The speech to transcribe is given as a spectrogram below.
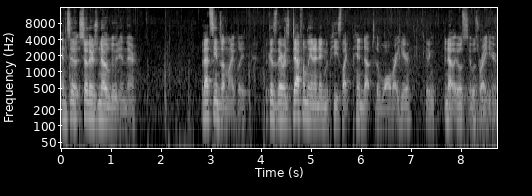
And so, so there's no loot in there. But that seems unlikely, because there was definitely an Enigma piece like pinned up to the wall right here. Getting no, it was it was right here.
